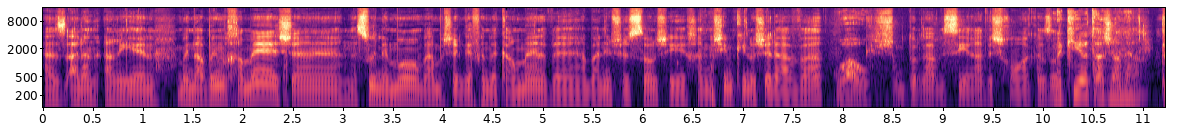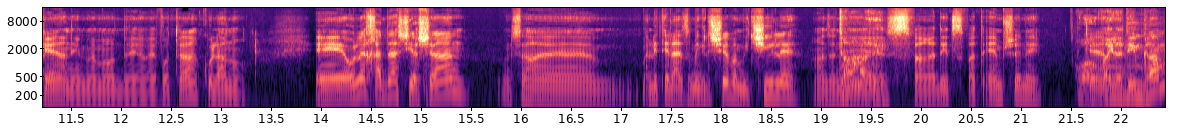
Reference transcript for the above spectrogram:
אז אהלן אריאל, בן 45, אה, נשוי למור, ואבא של גפן וכרמל, והבעלים של סול, שהיא 50 קילו של אהבה. וואו. גדולה ושעירה ושחורה כזאת. מכיר את הז'אנר. כן, אני מאוד אה, אוהב אותה, כולנו. עולה חדש ישן, עליתי לארץ בגיל 7 מצ'ילה, אז אני די. ספרדית, שפת אם שלי. וואו, כן. הילדים גם?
